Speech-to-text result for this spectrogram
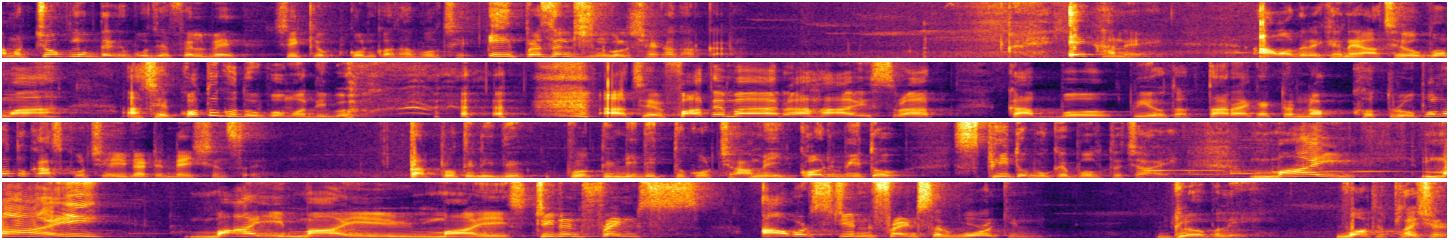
আমার চোখ মুখ দেখে বুঝে ফেলবে, সে কোন কথা বলছে। এই প্রেজেন্টেশনগুলো শেখা দরকার। এখানে আমাদের এখানে আছে উপমা, আছে কত কত উপমা দিব। আছে ফাতেমা, রাহা, ইসরাত, কাব্য, প্রিয়তা। তারা এক একটা নক্ষত্র। উপমা তো কাজ করছে ইউনাইটেড নেশনসে তার প্রতিনিধি প্রতিনিধিত্ব করছে। আমি গর্বিত, স্ফীত বুকে বলতে চাই। My my my my my student friends our student friends are working globally what a pleasure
